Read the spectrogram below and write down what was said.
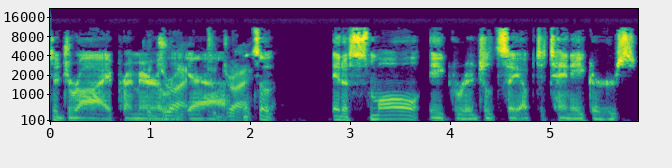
to dry primarily. To dry, yeah. To dry. And so, at a small acreage, let's say up to ten acres,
